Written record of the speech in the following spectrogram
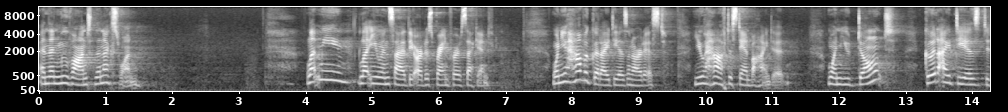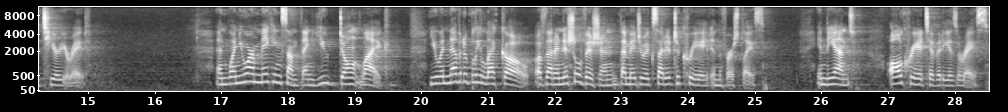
and then move on to the next one? Let me let you inside the artist brain for a second. When you have a good idea as an artist, you have to stand behind it. When you don't, good ideas deteriorate. And when you are making something you don't like, you inevitably let go of that initial vision that made you excited to create in the first place. In the end, all creativity is a race.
